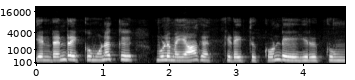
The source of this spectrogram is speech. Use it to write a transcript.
என்றென்றைக்கும் உனக்கு முழுமையாக கிடைத்து கொண்டே இருக்கும்.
